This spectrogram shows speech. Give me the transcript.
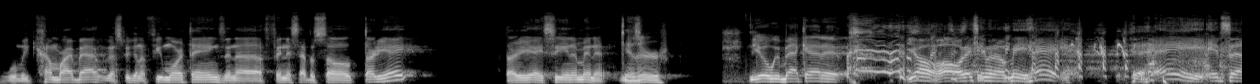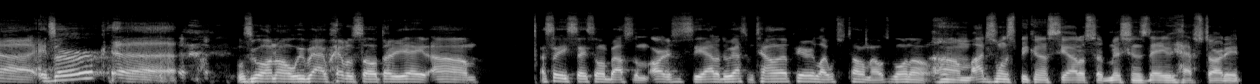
When we come right back, we're to speak on a few more things and uh, finish episode 38. 38. See you in a minute. Yes, sir. Yo, we back at it. Yo, oh, they came in on me. Hey, hey, it's uh, it's her. Uh, what's going on? We back with episode thirty eight. Um, I say you say something about some artists in Seattle. Do we have some talent up here? Like, what you talking about? What's going on? Um, I just want to speak on Seattle submissions. They have started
